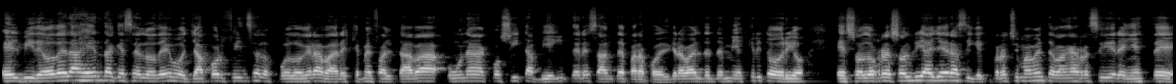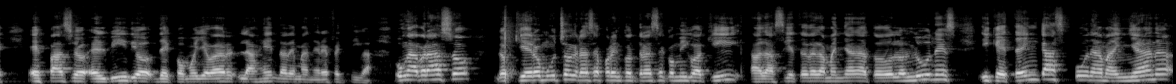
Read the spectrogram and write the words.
el video de la agenda que se lo debo, ya por fin se los puedo grabar. Es que me faltaba una cosita bien interesante para poder grabar desde mi escritorio. Eso lo resolví ayer, así que próximamente van a recibir en este espacio el video de cómo llevar la agenda de manera efectiva. Un abrazo. Los quiero mucho. Gracias por encontrarse conmigo aquí a las 7 de la mañana todos los lunes y que tengas una mañana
